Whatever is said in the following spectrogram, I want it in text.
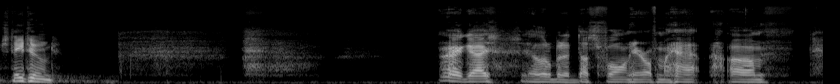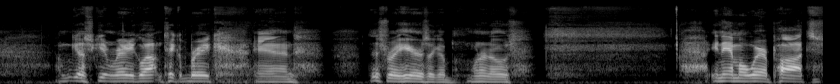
Stay tuned. All right, guys. See a little bit of dust falling here off my hat. Um, I'm just getting ready to go out and take a break. And this right here is like a one of those enamelware pots.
